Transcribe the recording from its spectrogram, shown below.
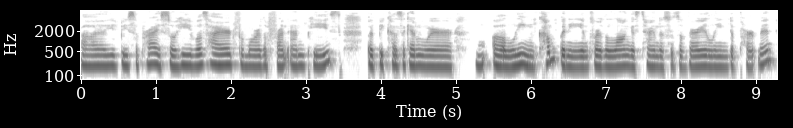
Uh, you'd be surprised. So he was hired for more of the front end piece, but because again we're a lean company, and for the longest time this was a very lean department,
